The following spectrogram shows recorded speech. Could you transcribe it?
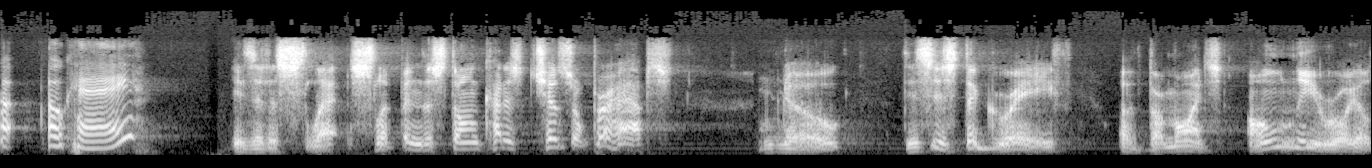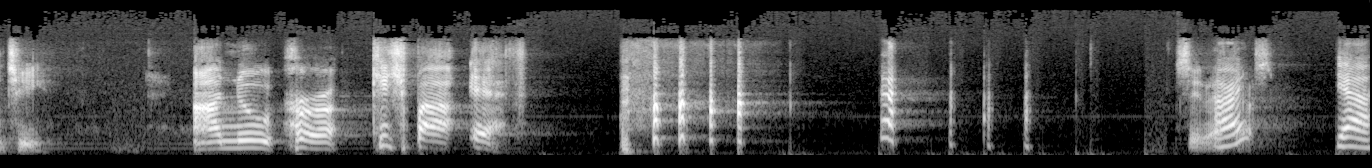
Uh, okay. Is it a slip, slip in the stonecutter's chisel, perhaps? No, this is the grave of Vermont's only royalty. Anu her Kishpa F. Say that All right. fast. Yeah.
